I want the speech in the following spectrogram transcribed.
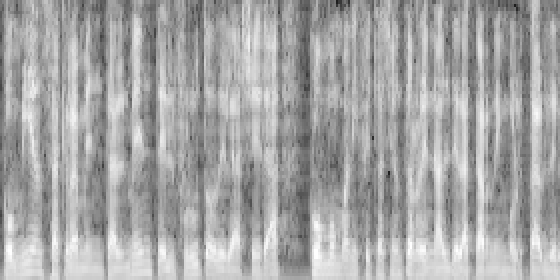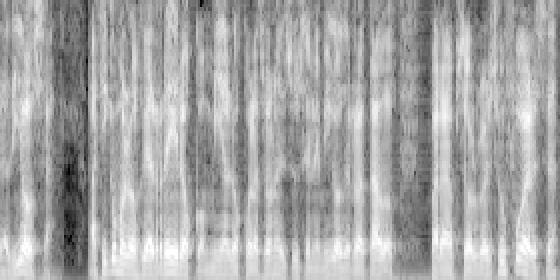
comían sacramentalmente el fruto de la yerá como manifestación terrenal de la carne inmortal de la diosa. Así como los guerreros comían los corazones de sus enemigos derrotados para absorber su fuerza,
